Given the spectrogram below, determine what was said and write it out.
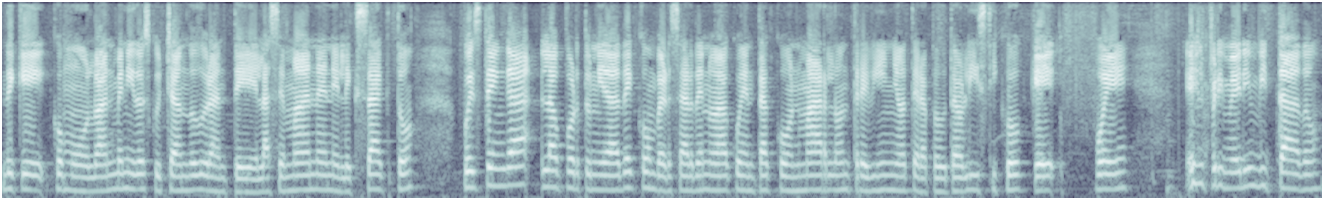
de que como lo han venido escuchando durante la semana en el exacto, pues tenga la oportunidad de conversar de nueva cuenta con Marlon Treviño, terapeuta holístico, que fue el primer invitado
